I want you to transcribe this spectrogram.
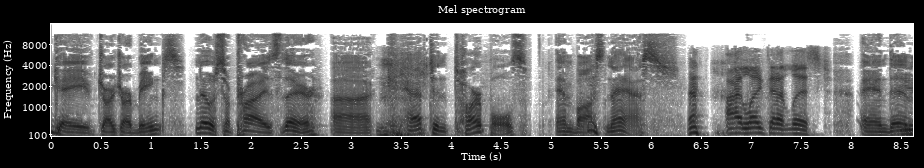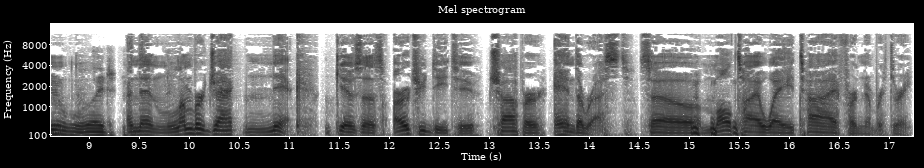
gave Jar Jar Binks. No surprise there. Uh, Captain Tarpals and Boss Nass. I like that list. And then you would. and then Lumberjack Nick gives us R2D2, Chopper, and the rest. So multi-way tie for number three.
